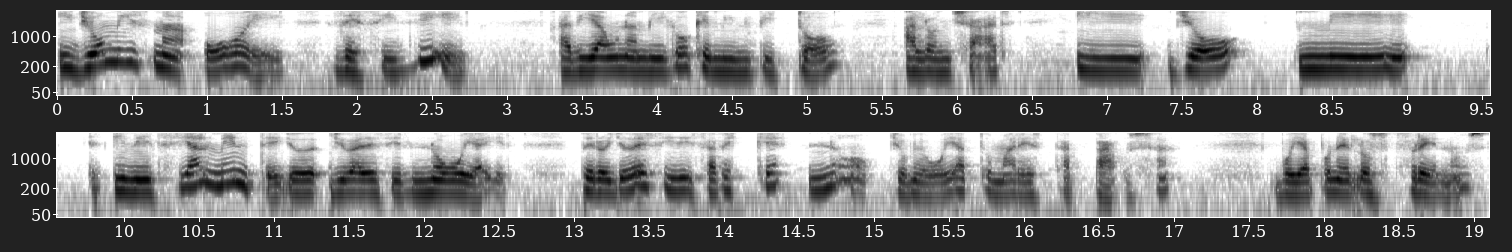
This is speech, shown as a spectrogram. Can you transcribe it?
Y yo misma hoy decidí, había un amigo que me invitó a lonchar y yo mi inicialmente yo, iba a decir no voy a ir, pero yo decidí, ¿sabes qué? No, yo me voy a tomar esta pausa voy a poner los frenos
